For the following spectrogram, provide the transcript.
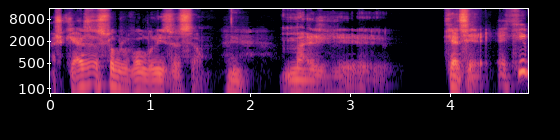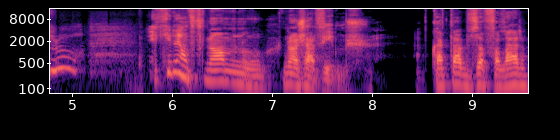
Acho que haja sobrevalorização. Hum. Mas, eh, quer dizer, aquilo, aquilo é um fenómeno que nós já vimos. Há bocado estávamos a falar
